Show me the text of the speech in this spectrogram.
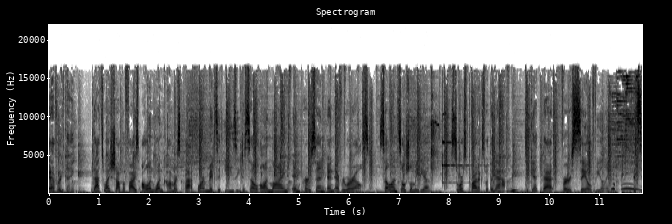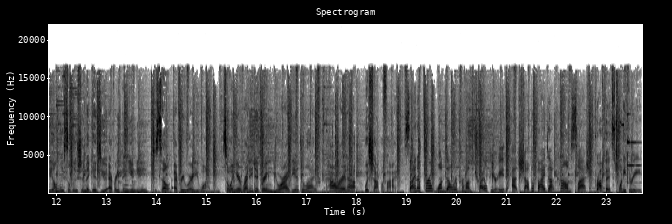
everything. That's why Shopify's all in one commerce platform makes it easy to sell online, in person, and everywhere else. Sell on social media, source products with an app to get that first sale feeling. It's the only solution that gives you everything you need to sell everywhere you want. So when you're ready to bring your idea to life, power it up with Shopify. Sign up for a $1 per month trial period at shopify.com slash profits 23.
